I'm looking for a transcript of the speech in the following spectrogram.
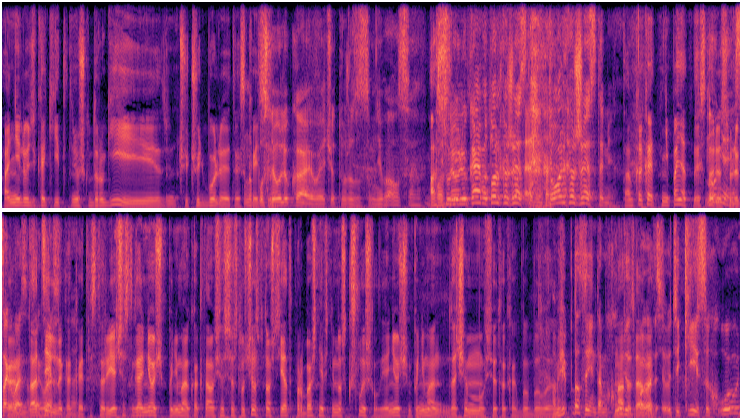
они люди какие-то немножко другие и чуть-чуть более, так Ну, сказать... после Улюкаева я что-то уже засомневался. А После Улюкаева только жестами, только жестами. Там какая-то непонятная история Ну, с не, Улюкаевым. Отдельно да. какая-то история. Я, честно говоря, не очень понимаю, как там вообще все случилось, потому что я-то про Башнефть немножко слышал. Я не очень понимаю, зачем ему все это как бы было... А вообще подозрение там ходят, эти кейсы ходят,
